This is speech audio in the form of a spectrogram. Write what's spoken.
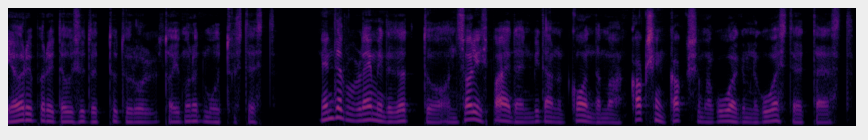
ja Euribori tõusu tõttu turul toimunud muutustest. Nende probleemide tõttu on Solis Biodyne pidanud koondama kakskümmend kaks oma kuuekümne kuuest töötajast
